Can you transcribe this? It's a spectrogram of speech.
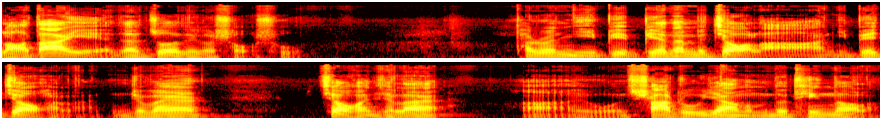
老大爷也在做这个手术，他说你别别那么叫了啊，你别叫唤了，你这玩意儿叫唤起来。啊，我杀猪一样的，我们都听到了。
